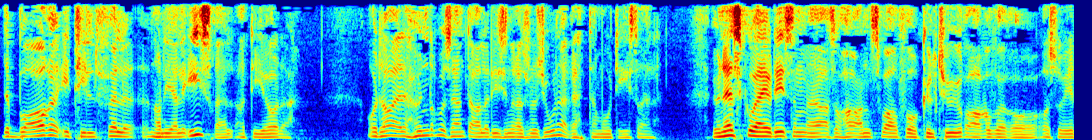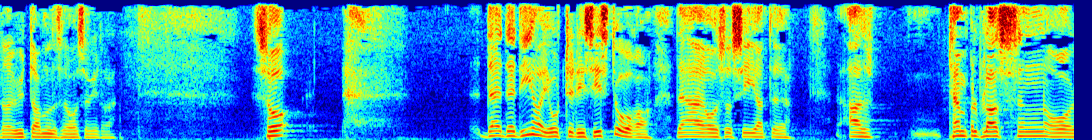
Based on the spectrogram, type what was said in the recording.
Det er bare i tilfelle når det gjelder Israel, at de gjør det. Og da er det 100 av alle de sine resolusjoner retta mot Israel. Unesco er jo de som eh, altså, har ansvar for kulturarver og osv., utdannelse osv. Så, videre. så det, det, de har gjort de siste åra, det er å si at uh, Tempelplassen og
